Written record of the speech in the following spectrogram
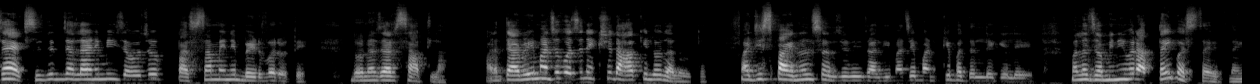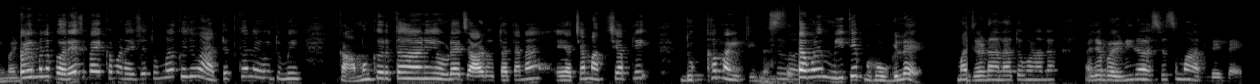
माझा ऍक्सिडेंट झाला आणि मी जवळजवळ पाच सहा महिने बेडवर होते दोन हजार सातला. आणि त्यावेळी माझं वजन एकशे दहा किलो झालं होतं. माझी स्पायनल सर्जरी झाली माझे मणके बदलले गेले. मला जमिनीवर आत्ताही बसता येत नाही. म्हणजे मला बऱ्याच बायका म्हणायच्या तुम्हाला कधी वाटत का नाही हो तुम्ही कामं करता आणि एवढ्या जाड होता? त्यांना याच्या मागची आपली दुःख माहिती नसतं. त्यामुळे मी ते भोगलंय. आला तो म्हणाला माझ्या बहिणीनं असंच मारलेलं आहे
